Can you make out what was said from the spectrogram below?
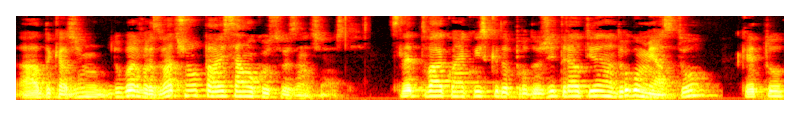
А, да кажем, добър връзвач, но прави само курсове за начинащи. След това, ако някой иска да продължи, трябва да отиде на друго място, където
